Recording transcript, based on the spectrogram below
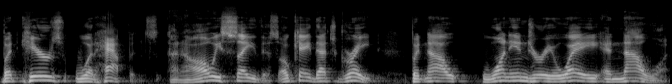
But here's what happens. And I always say this okay, that's great. But now one injury away, and now what?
